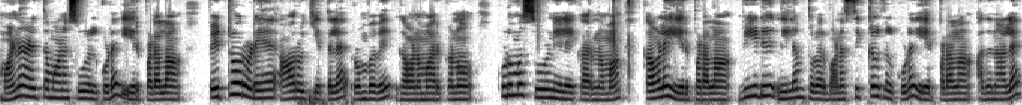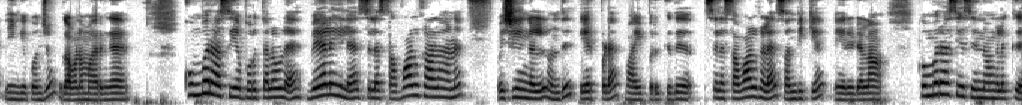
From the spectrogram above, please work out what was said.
மன அழுத்தமான சூழல் கூட ஏற்படலாம். பெற்றோருடைய ஆரோக்கியத்தில் ரொம்பவே கவனமாக இருக்கணும். குடும்ப சூழ்நிலை காரணமாக கவலை ஏற்படலாம். வீடு நிலம் தொடர்பான சிக்கல்கள் கூட ஏற்படலாம். அதனால் நீங்கள் கொஞ்சம் கவனமாக இருங்க. கும்பராசியை பொறுத்தளவில் வேலையில் சில சவால்களான விஷயங்கள் வந்து ஏற்பட வாய்ப்பு இருக்குது. சில சவால்களை சந்திக்க நேரிடலாம். கும்பராசியை சேர்ந்தவங்களுக்கு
